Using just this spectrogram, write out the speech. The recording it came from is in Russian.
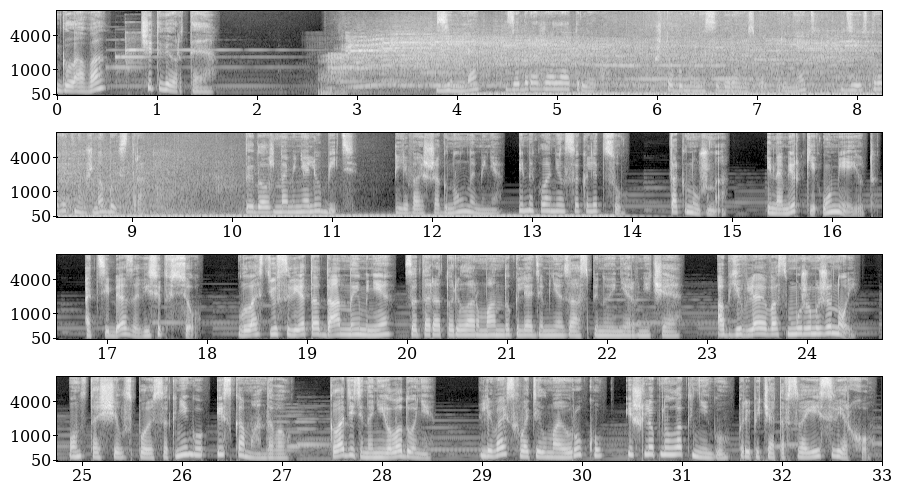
Глава четвертая. Земля задрожала от рева. Что бы мы ни собирались предпринять, действовать нужно быстро. «Ты должна меня любить», — Левай шагнул на меня и наклонился к лицу. «Так нужно. И на мирке умеют. От тебя зависит все. Властью света, данной мне», — затараторил Армандо, глядя мне за спину и нервничая. «Объявляю вас мужем и женой». Он стащил с пояса книгу и скомандовал. «Кладите на нее ладони». Левай схватил мою руку и шлепнула книгу, припечатав своей сверху.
